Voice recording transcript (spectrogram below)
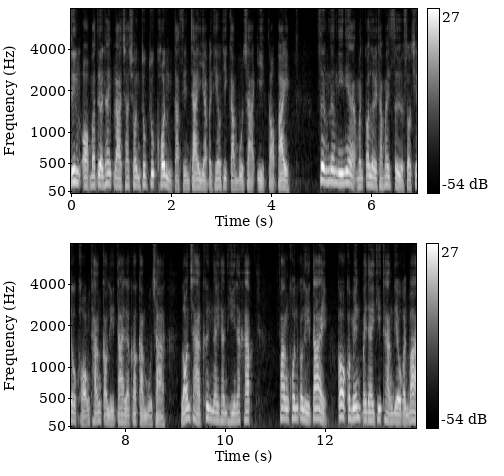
จึงออกมาเตือนให้ประชาชนทุกๆ คน ตัดสินใจอย่าไปเที่ยวที่กัมพูชาอีกต่อไป ซึ่งเรื่องนี้เนี่ยมันก็เลยทำให้สื่อโซเชียลของทั้งเกาหลีใต้แล้วก็กัมพูชาร้อนฉาขึ้นในทันทีนะครับฝั่งคนเกาหลีใต้ก็คอมเมนต์ไปในทิศทางเดียวกันว่า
